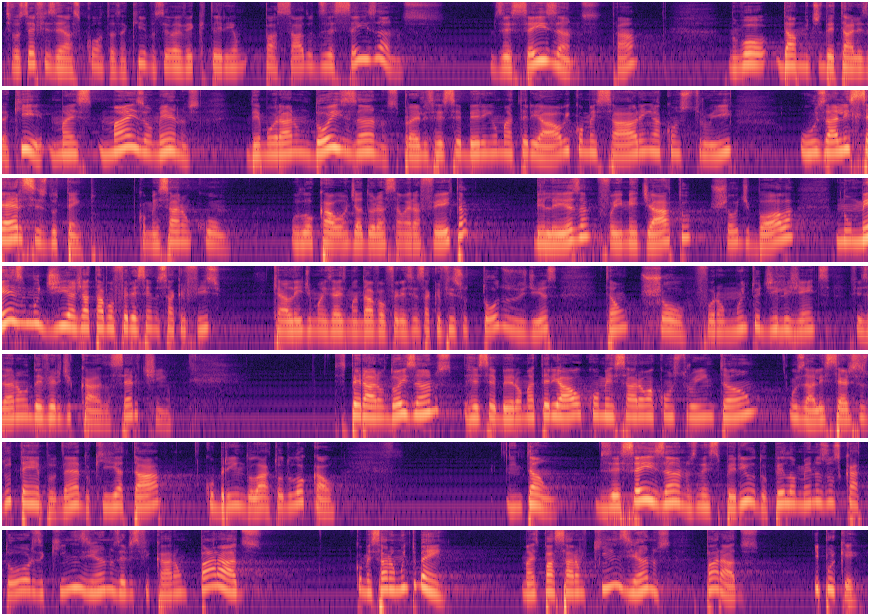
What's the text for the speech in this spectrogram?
Se você fizer as contas aqui, você vai ver que teriam passado 16 anos. 16 anos, tá? Não vou dar muitos detalhes aqui, mas mais ou menos demoraram dois anos para eles receberem o material e começarem a construir os alicerces do templo. Começaram com o local onde a adoração era feita, beleza, foi imediato, show de bola. No mesmo dia já estavam oferecendo sacrifício, que a lei de Moisés mandava oferecer sacrifício todos os dias. Então, show, foram muito diligentes, fizeram o dever de casa certinho. Esperaram dois anos, receberam o material, começaram a construir então os alicerces do templo, né, do que ia estar tá cobrindo lá todo o local. Então, 16 anos nesse período, pelo menos uns 14, 15 anos eles ficaram parados. Começaram muito bem, mas passaram 15 anos parados. E por quê?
